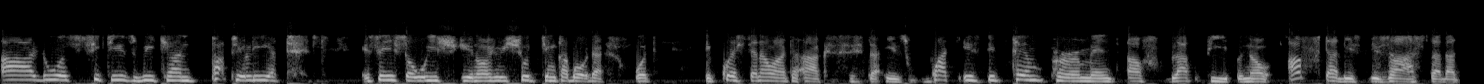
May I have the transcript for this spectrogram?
all those cities we can populate. You see, so we, sh- you know, we should think about that. But the question I want to ask, sister, is what is the temperament of black people now after this disaster that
